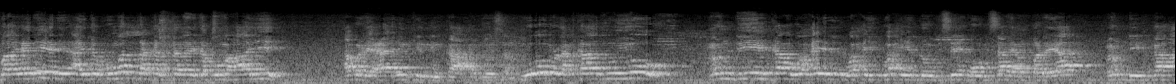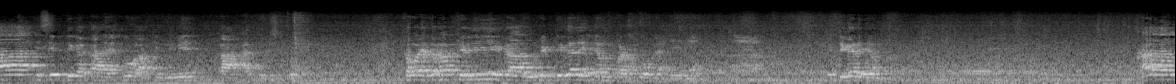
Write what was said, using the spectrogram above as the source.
باهرين أيدكم لك التلايدكم هاي. أبدا عالم كن كاحد ويسن وبرا كادو يو عندي كا وحي وحي وحي اللي بيسه هو بيسه يوم بريا عندي كا يصير دقة كا يحلو أكيد مين كاحد ويسن توا يتمكن لي كادو اللي يوم نحيي الدقة اللي يوم قال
